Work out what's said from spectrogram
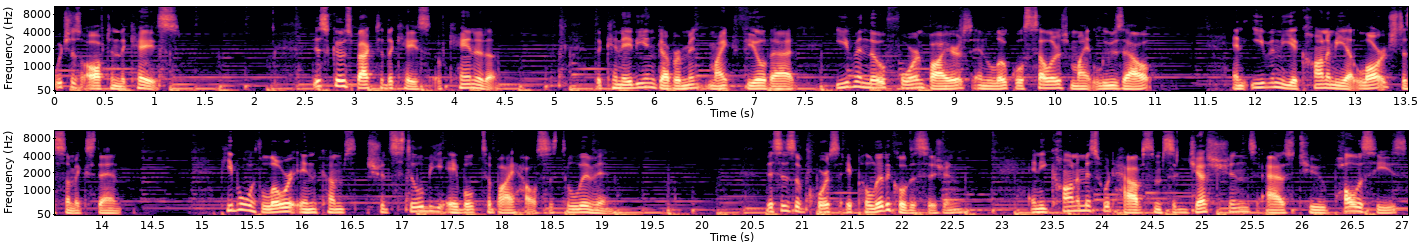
which is often the case. This goes back to the case of Canada. The Canadian government might feel that even though foreign buyers and local sellers might lose out, and even the economy at large to some extent, people with lower incomes should still be able to buy houses to live in. This is, of course, a political decision, and economists would have some suggestions as to policies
